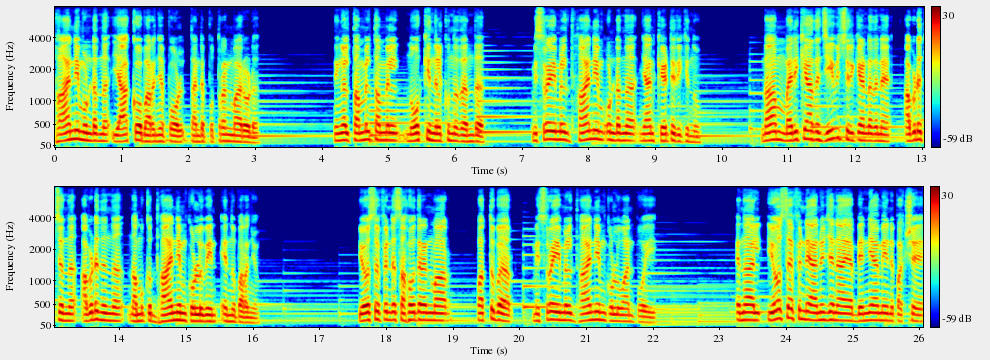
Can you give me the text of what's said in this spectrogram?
ധാന്യമുണ്ടെന്ന് യാക്കോബ് അറിഞ്ഞപ്പോൾ തന്റെ പുത്രന്മാരോട് നിങ്ങൾ തമ്മിൽ തമ്മിൽ നോക്കി നിൽക്കുന്നതെന്ത്? മിശ്രയീമിൽ ധാന്യം ഉണ്ടെന്ന് ഞാൻ കേട്ടിരിക്കുന്നു. നാം മരിക്കാതെ ജീവിച്ചിരിക്കേണ്ടതിന് അവിടെ ചെന്ന് അവിടെ നിന്ന് നമുക്ക് ധാന്യം കൊള്ളുവീൻ എന്ന് പറഞ്ഞു. യോസഫിന്റെ സഹോദരന്മാർ പത്തുപേർ മിശ്രയീമിൽ ധാന്യം കൊള്ളുവാൻ പോയി. എന്നാൽ യോസഫിന്റെ അനുജനായ ബെന്യാമീന് പക്ഷേ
